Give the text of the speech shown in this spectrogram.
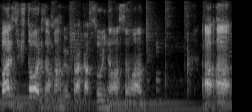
várias histórias, a Marvel fracassou em relação a a, a,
